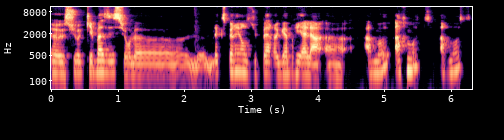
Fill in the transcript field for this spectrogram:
Euh, sur, qui est basé sur l'expérience du père Gabriel Armos,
